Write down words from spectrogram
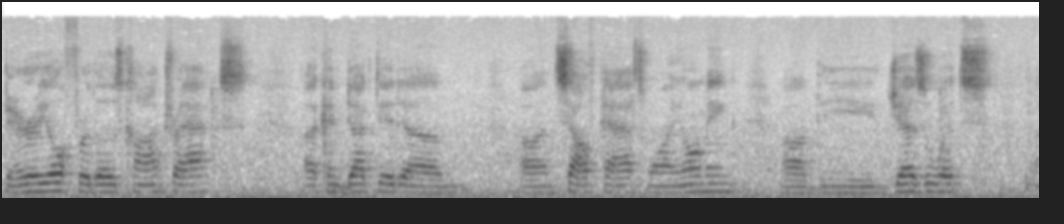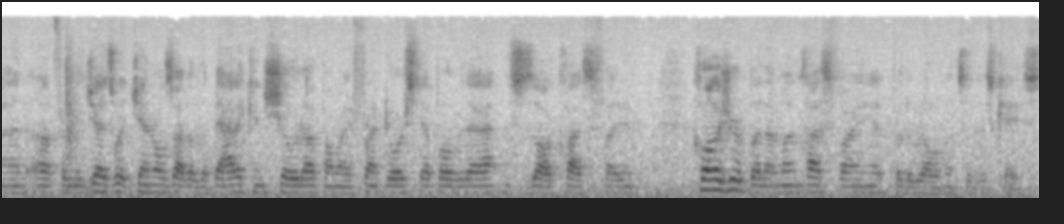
burial for those contracts uh, conducted um, on South Pass, Wyoming. Uh, the Jesuits uh, from the Jesuit generals out of the Vatican showed up on my front doorstep over that. This is all classified in closure, but I'm unclassifying it for the relevance of this case.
